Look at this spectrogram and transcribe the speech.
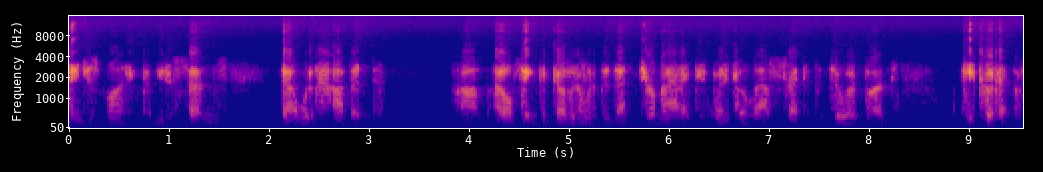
change his mind and commute his sentence, that would have happened. Um, I don't think the governor would have been that dramatic and waited till the last second to do it, but he could have.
